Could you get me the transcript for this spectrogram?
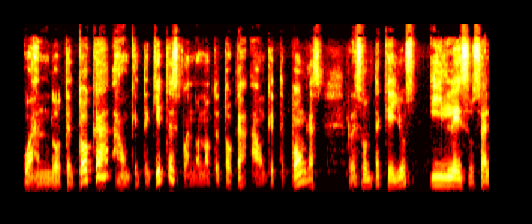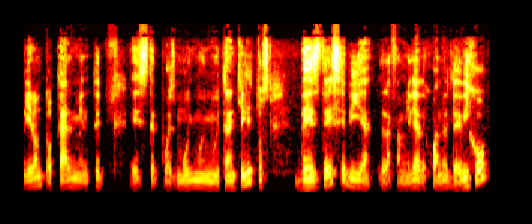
cuando te toca, aunque te quites, cuando no te toca, aunque te pongas. Resulta que ellos ilesos salieron totalmente, este, pues muy, muy, muy tranquilitos. Desde ese día, la familia de Juanes le dijo,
